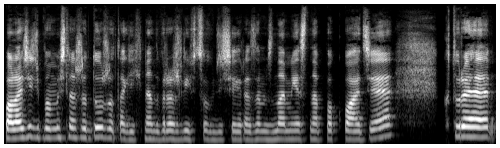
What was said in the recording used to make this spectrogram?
polecić, bo myślę, że dużo takich nadwrażliwców dzisiaj razem z nami jest na pokładzie, które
